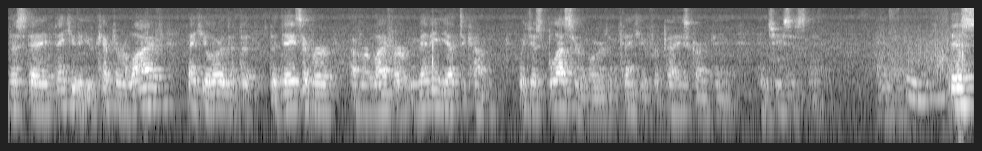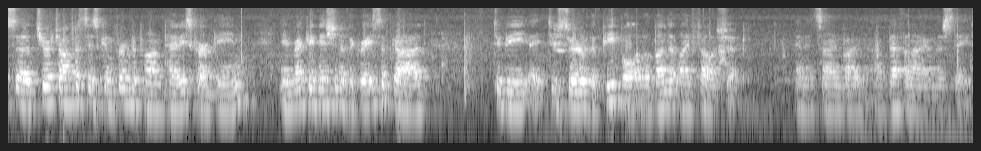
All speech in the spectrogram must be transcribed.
this day. Thank you that you kept her alive. Thank you, Lord, that the, the days of her, of her life are many yet to come. We just bless her, Lord, and thank you for Patti Scarpine. In Jesus' name. Amen. This uh, church office is confirmed upon Patti Scarpine in recognition of the grace of God to be uh, to serve the people of Abundant Life Fellowship. and it's signed by uh, Beth and I on this date.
